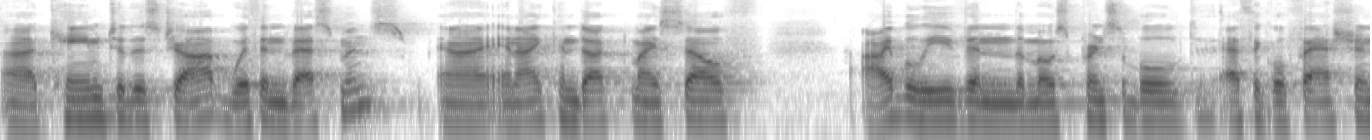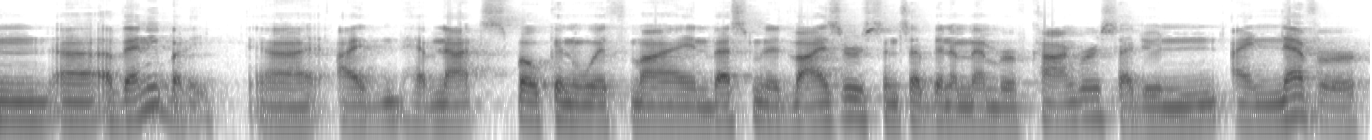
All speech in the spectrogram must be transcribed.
uh, came to this job with investments, uh, and I conduct myself, I believe, in the most principled, ethical fashion uh, of anybody. Uh, I have not spoken with my investment advisors since I've been a member of Congress. I do. N- I never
